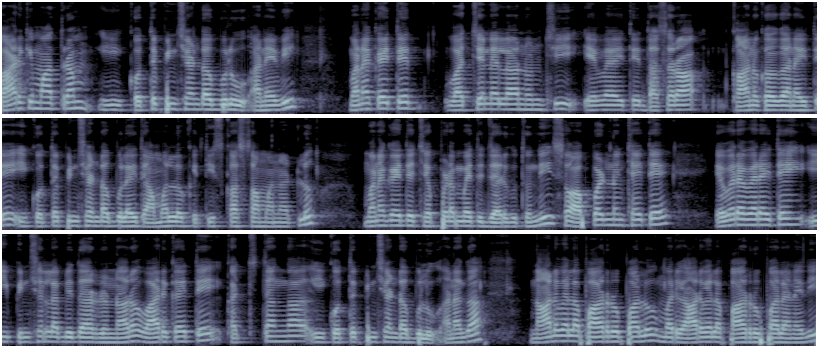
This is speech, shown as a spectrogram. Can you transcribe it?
వారికి మాత్రం ఈ కొత్త పింఛన్ డబ్బులు అనేవి మనకైతే వచ్చే నెల నుంచి ఏవైతే దసరా కానుకగానైతే ఈ కొత్త పెన్షన్ డబ్బులు అయితే అమల్లోకి తీసుకొస్తామన్నట్లు మనకైతే చెప్పడం అయితే జరుగుతుంది. సో అప్పటి నుంచి అయితే ఎవరెవరైతే ఈ పెన్షన్ లబ్ధిదారులు ఉన్నారో వారికైతే ఖచ్చితంగా ఈ కొత్త పింఛన్ డబ్బులు అనగా నాలుగు వేల పారు రూపాయలు మరియు ఆరు వేల పారు రూపాయలు అనేది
